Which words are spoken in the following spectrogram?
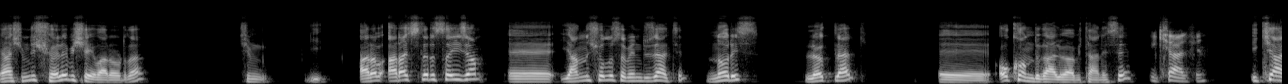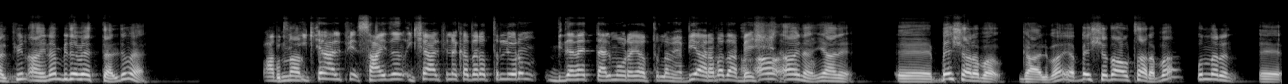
ya şimdi şöyle bir şey var orada. Şimdi ara, araçları sayacağım. Ee, yanlış olursa beni düzeltin. Norris, Leclerc, e, Ocon'du galiba bir tanesi. İki Alpin. İki Alpin aynen bir de Vettel değil mi? At, Bunlar iki Alpin saydığın iki Alpin'e kadar hatırlıyorum. Bir de Vettel mi orayı hatırlamıyorum. Bir araba daha beş. A, işte. Aynen yani e, beş araba galiba ya beş ya da altı araba. Bunların e,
